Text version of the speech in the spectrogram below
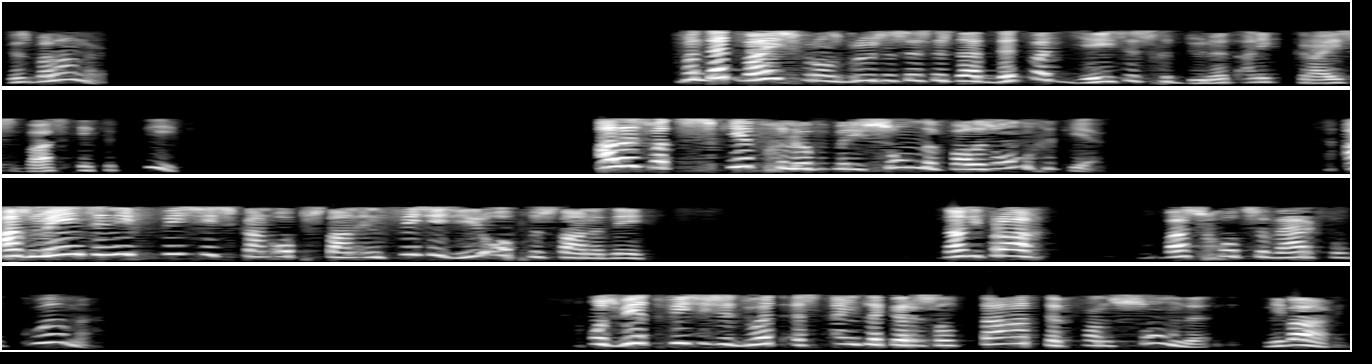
Dis belangrik. Want dit wys vir ons broers en susters dat dit wat Jesus gedoen het aan die kruis was effektief. Alles wat skeef geloop het met die sondeval is omgekeer. As mense nie fisies kan opstaan en fisies hier opgestaan het nie, dan is die vraag, was God se werk volkome? Ons weet fisiese dood is eintlik 'n resultate van sonde, nie waar nie?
